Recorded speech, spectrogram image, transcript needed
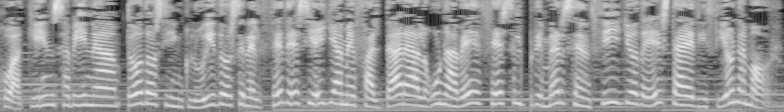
Joaquín Sabina, todos incluidos en el CD Si ella me faltara alguna vez es el primer sencillo de esta edición Amor.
